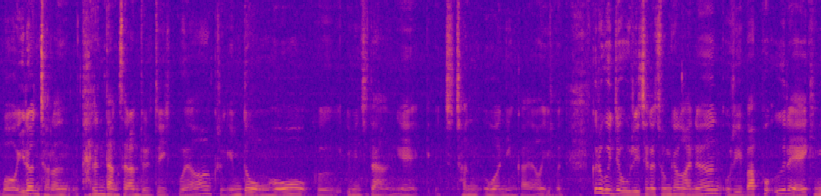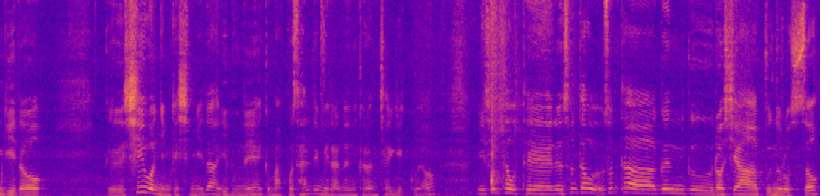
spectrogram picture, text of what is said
뭐 이런 저런 다른 당 사람들도 있고요. 그리고 임동호 그 민주당의 전 의원인가요, 이분. 그리고 이제 우리 제가 존경하는 우리 마포 의뢰 김기덕 그 시의원님 계십니다. 이분의 그 마포 살림이라는 그런 책이 있고요. 이 손탁 호텔은 손탁 손탁은 그 러시아 분으로서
